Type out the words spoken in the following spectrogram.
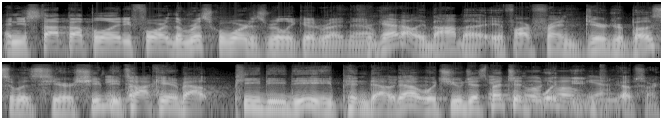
and you stop out below 84. The risk reward is really good right now. Forget Alibaba. If our friend Deirdre Bosa was here, she'd be talking about PDD, Pinduoduo, which you just mentioned. What, yeah. I'm sorry.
